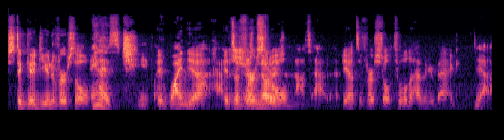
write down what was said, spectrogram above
just a good universal And it's cheap. Like It- why yeah, not have it's it? a There's versatile- no reason not to have it. yeah, it's a versatile tool to have in your bag. Yeah.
